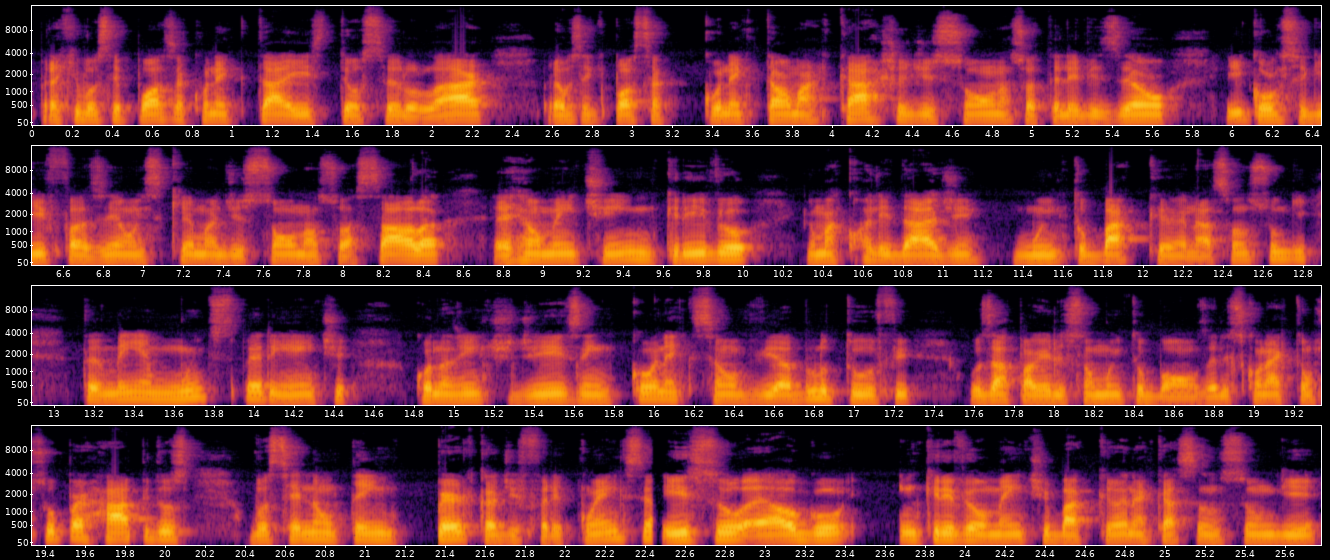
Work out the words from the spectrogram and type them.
para que você possa conectar esse teu celular, para você que possa conectar uma caixa de som na sua televisão e conseguir fazer um esquema de som na sua sala. É realmente incrível e uma qualidade muito bacana. A Samsung também é muito experiente quando a gente diz em conexão via Bluetooth, os aparelhos são muito bons. Eles conectam super rápidos, você não tem perca de frequência. Isso é algo incrivelmente bacana que a Samsung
